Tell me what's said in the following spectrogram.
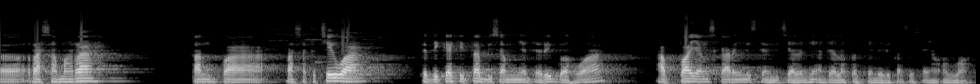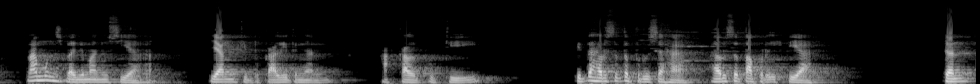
Eh, rasa marah, tanpa rasa kecewa, ketika kita bisa menyadari bahwa apa yang sekarang ini sedang dijalani adalah bagian dari kasih sayang Allah. Namun sebagai manusia yang dibekali dengan akal budi, kita harus tetap berusaha, harus tetap berikhtiar. Dan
